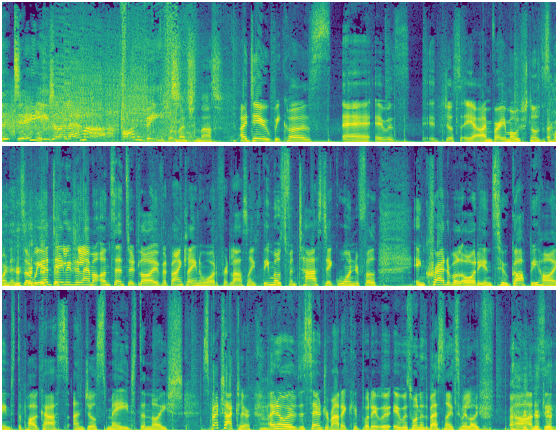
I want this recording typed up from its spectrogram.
The Daily Dilemma on Did I Beat. mention that? I do because uh, it was it just yeah I'm very emotional this morning. so we had Daily Dilemma uncensored live at Bank Lane in Waterford last night. The most fantastic, wonderful, incredible audience who got behind the podcast and just made the night spectacular. I know it was sound dramatic, but it, it was one of the best nights of my life, uh, honestly.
